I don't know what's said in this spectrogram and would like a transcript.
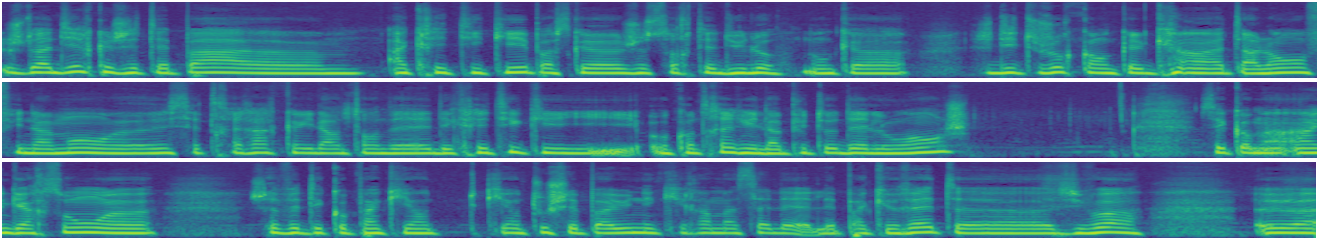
je, dois dire que j'étais pas euh, à critiquer parce que je sortais du lot. Donc, euh, je dis toujours quand quelqu'un a talent, finalement, euh, c'est très rare qu'il entende des, des critiques. au contraire, il a plutôt des louanges. C'est comme un, un garçon. J'avais des copains qui qui en touchaient pas une et qui ramassaient les, les pâquerettes, euh, tu vois. Eux,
